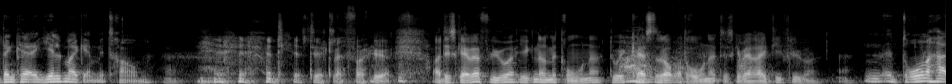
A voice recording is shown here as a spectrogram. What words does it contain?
Og den kan hjælpe mig igennem et traume. Ja. det, det er jeg glad for at høre. Og det skal være flyver, ikke noget med droner. Du er ikke kastet over droner, det skal være rigtige flyver. Ja. Droner har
